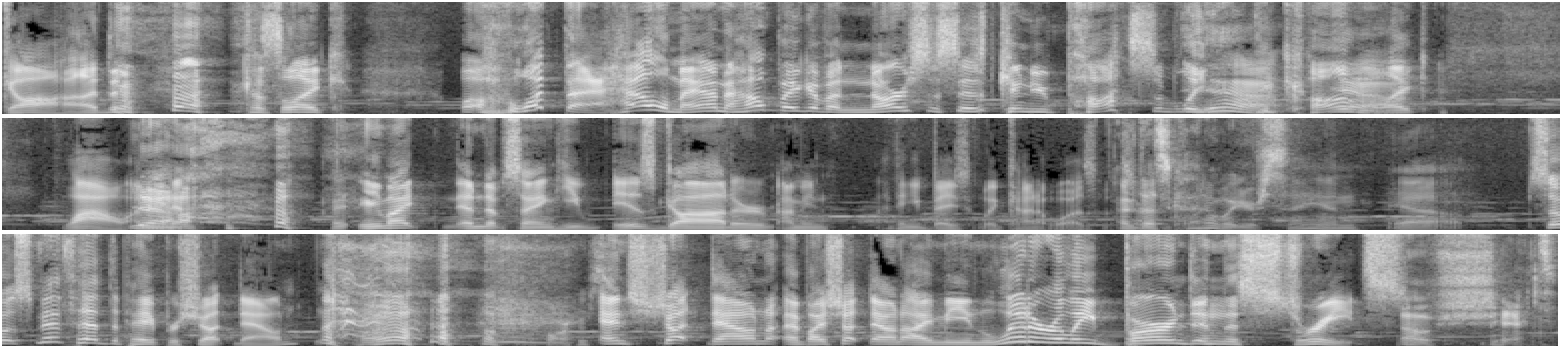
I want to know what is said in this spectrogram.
God. Because, like, what the hell, man? How big of a narcissist can you possibly Yeah, become? yeah. Like, wow. I Yeah. mean, he might end up saying he is God, or, I mean, I think he basically kind of was. That's kind of what you're saying. Yeah. So Smith had the paper shut down. And shut down, and by shut down, I mean literally burned in the streets. Oh, shit.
